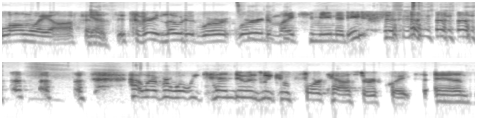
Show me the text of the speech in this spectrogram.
long way off, and Yeah. it's, it's a very loaded word, word in my community. However, what we can do is we can forecast earthquakes, and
